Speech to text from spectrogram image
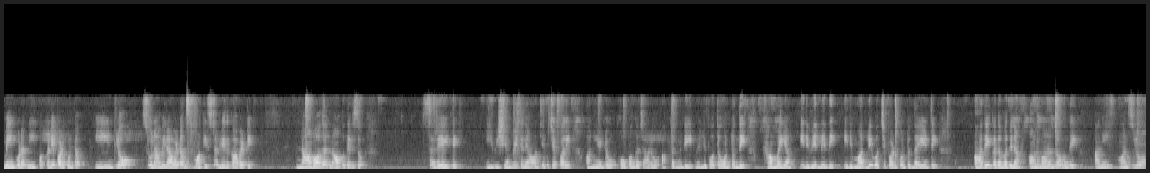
మేము కూడా నీ పక్కనే పడుకుంటాం. ఈ ఇంట్లో సునామీ రావటం మాకు ఇష్టం లేదు కాబట్టి. నా బాధ నాకు తెలుసు. సరే అయితే ఈ విషయం వెంటనే ఆద్యకు చెప్పాలి. అని అంటూ కోపంగా చారు అక్కడి నుండి వెళ్ళిపోతూ ఉంటుంది. అమ్మయ్య ఇది వెళ్ళింది. ఇది మళ్ళీ వచ్చి పడుకుంటుందా ఏంటి? అదే కదా వదిన అనుమానంగా ఉంది అని మనసులో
